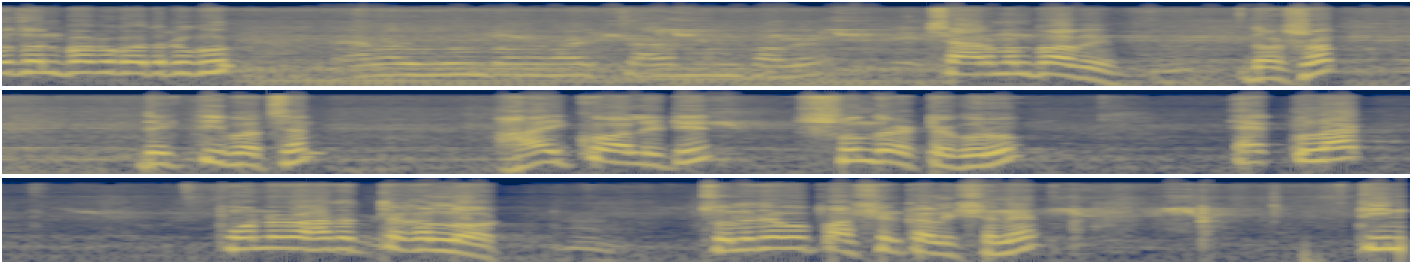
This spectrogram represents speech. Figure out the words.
ওজন পাবে কতটুকু? এবার ওজন পাবে ভাই চার মন পাবে। দর্শক দেখতেই পাচ্ছেন হাই কোয়ালিটির সুন্দর একটা গরু। এক লাখ পনেরো হাজার টাকা লট চলে যাব পাশের কালেকশনে তিন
